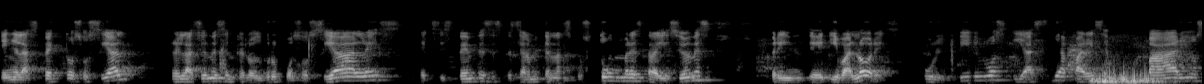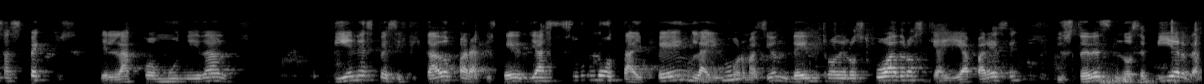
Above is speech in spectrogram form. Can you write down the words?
En el aspecto social, relaciones entre los grupos sociales existentes, especialmente en las costumbres, tradiciones eh, y valores, cultivos, y así aparecen varios aspectos de la comunidad bien especificado para que ustedes ya solo typeen la información dentro de los cuadros que ahí aparecen y ustedes no se pierdan.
